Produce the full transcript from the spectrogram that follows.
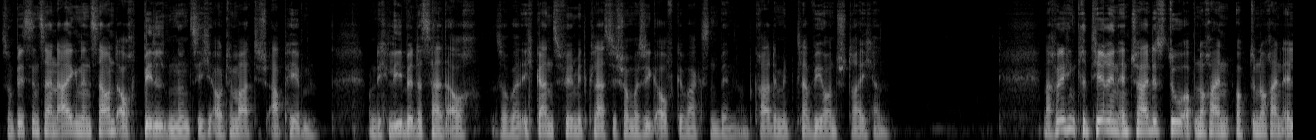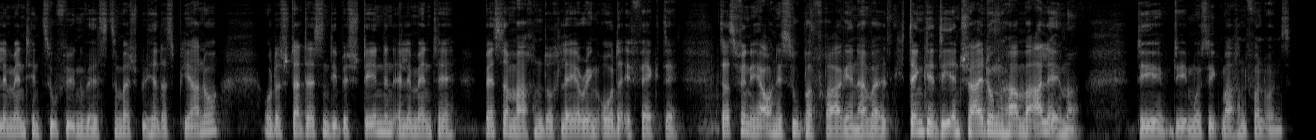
so ein bisschen seinen eigenen Sound auch bilden und sich automatisch abheben. Und ich liebe das halt auch, so weil ich ganz viel mit klassischer Musik aufgewachsen bin und gerade mit Klavier und Streichern. Nach welchen Kriterien entscheidest du, ob, noch ein, ob du noch ein Element hinzufügen willst? Zum Beispiel hier das Piano oder stattdessen die bestehenden Elemente besser machen durch Layering oder Effekte? Das finde ich auch eine super Frage, ne? weil ich denke, die Entscheidungen haben wir alle immer, die, die Musik machen von uns.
